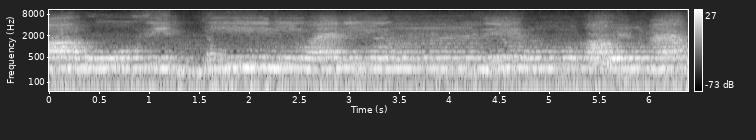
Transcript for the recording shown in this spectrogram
فقهوا في الدين ولينذروا قومهم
